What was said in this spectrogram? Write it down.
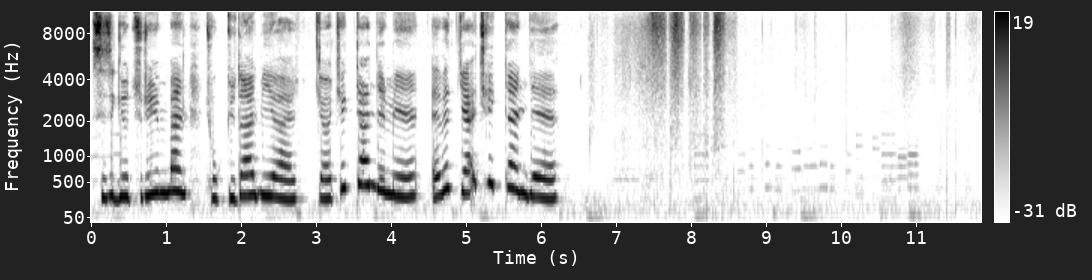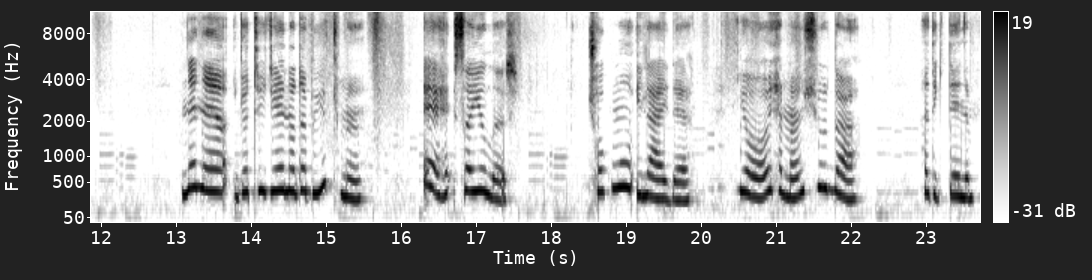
Sizi götüreyim ben. Çok güzel bir yer. Gerçekten de mi? Evet gerçekten de. Nene götüreceğin oda büyük mü? Eh sayılır. Çok mu ileride? Yo hemen şurada. Hadi gidelim.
